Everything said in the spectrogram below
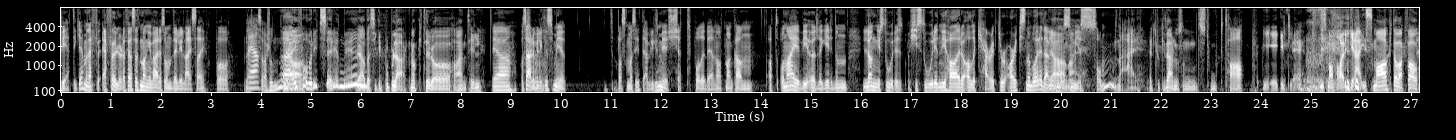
vet ikke. Men jeg, jeg føler det, for jeg har sett mange være sånn veldig lei seg på nett. Ja. Og er sånn Nei, favorittserien min! ja, det er sikkert populært nok til å ha en til. Ja, og så er det vel ikke så mye Hva skal man si? Det er vel ikke så mye kjøtt på det benet at man kan at å nei, vi ødelegger den lange, store historien vi har, og alle character arcsene våre. Det er vel Ja, ikke noe så mye sånn? Nei, jeg tror ikke det er noe sånn stort tap, egentlig. Hvis man har grei smak, da, i hvert fall.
